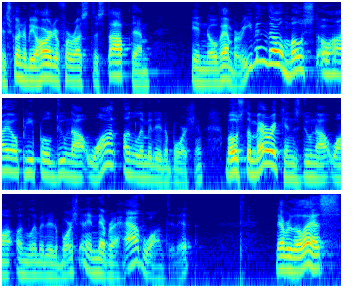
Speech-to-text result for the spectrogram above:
it's going to be harder for us to stop them in November. Even though most Ohio people do not want unlimited abortion, most Americans do not want unlimited abortion and never have wanted it. Nevertheless,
